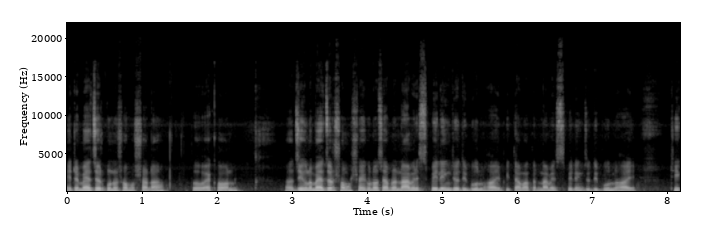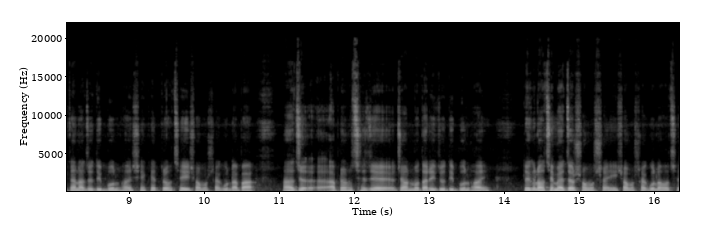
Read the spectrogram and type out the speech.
এটা মেজর কোনো সমস্যা না। তো এখন যেগুলো মেজর সমস্যা, এগুলো হচ্ছে আপনার নামের স্পেলিং যদি ভুল হয়, পিতামাতার নামের স্পেলিং যদি ভুল হয়, ঠিকানা যদি ভুল হয়, সেক্ষেত্রে হচ্ছে এই সমস্যাগুলো বা আপনার হচ্ছে যে জন্ম তারিখ যদি ভুল হয়, তো এগুলো হচ্ছে মেজর সমস্যা। এই সমস্যাগুলো হচ্ছে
